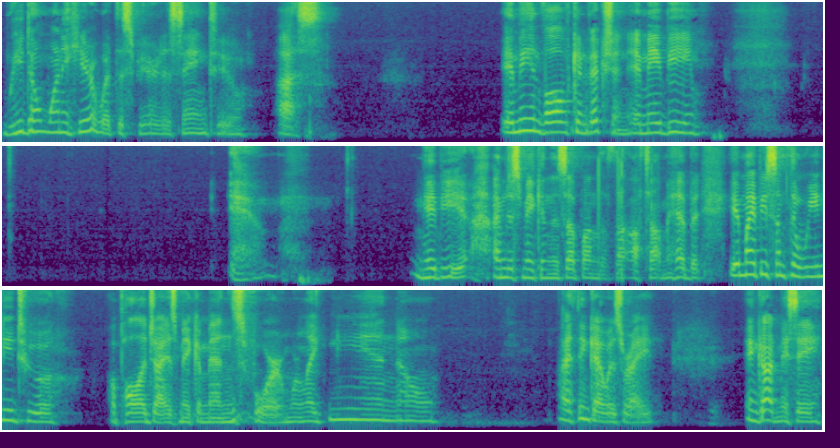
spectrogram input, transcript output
we don't want to hear what the Spirit is saying to us. It may involve conviction. It may be maybe I'm just making this up on the off the top of my head, but it might be something we need to apologize, make amends for, and we're like, yeah, no, I think I was right, and God may say,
